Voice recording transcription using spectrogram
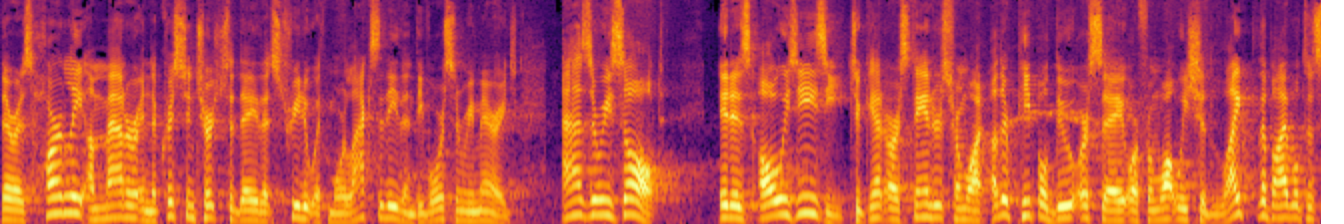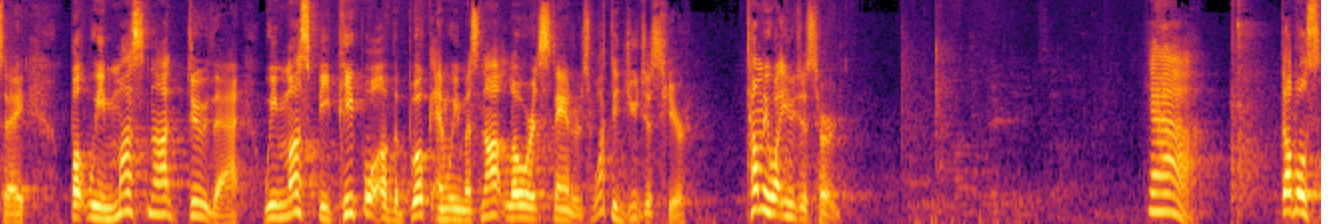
There is hardly a matter in the Christian church today that's treated with more laxity than divorce and remarriage. As a result, it is always easy to get our standards from what other people do or say or from what we should like the Bible to say but we must not do that. We must be people of the book and we must not lower its standards. What did you just hear? Tell me what you just heard. Yeah. Doubles.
